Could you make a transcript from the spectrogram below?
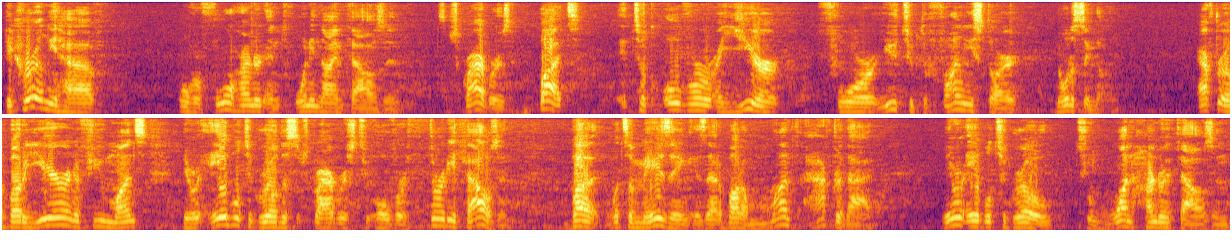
They currently have over 429,000 subscribers, but it took over a year for YouTube to finally start noticing them. After about a year and a few months, they were able to grow the subscribers to over 30,000. But what's amazing is that about a month after that, they were able to grow to 100,000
